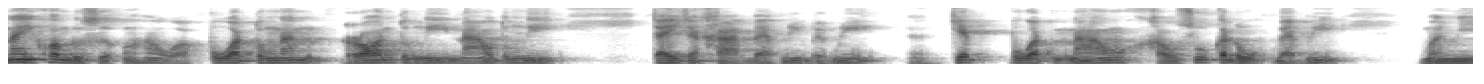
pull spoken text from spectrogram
ในความรู้สึกของเฮาว่าปวดตรงนั้น ร้อนตรงนี้หนาวตรงนี้ ใจจะขาดแบบนี้แบบนี้เจ็บปวดหนาวเขาสู่กระดูกแบบนี้ ไม่มี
